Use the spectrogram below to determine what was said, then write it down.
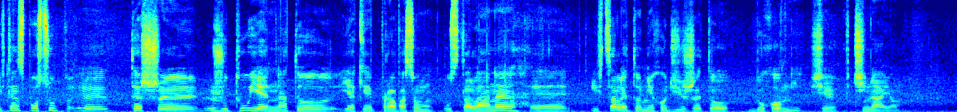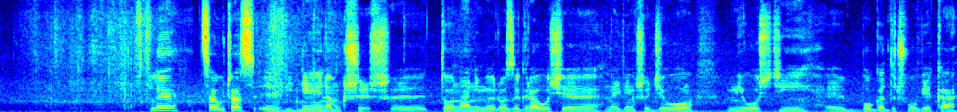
I w ten sposób też rzutuje na to, jakie prawa są ustalane, i wcale to nie chodzi, że to duchowni się wcinają tle cały czas y, widnieje nam krzyż. Y, to na nim rozegrało się największe dzieło miłości y, Boga do człowieka,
